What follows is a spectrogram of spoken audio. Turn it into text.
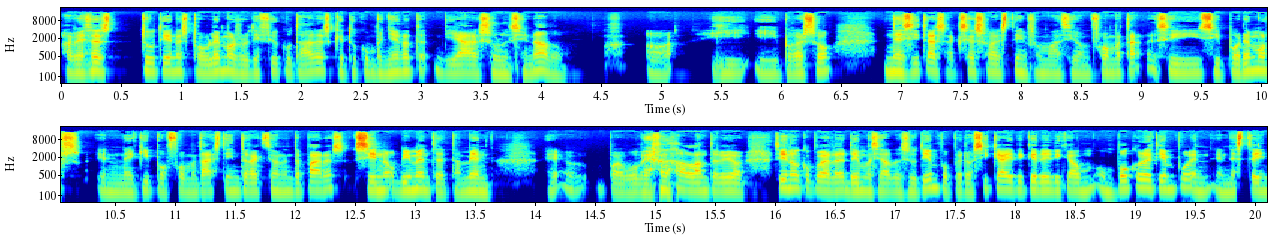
a veces tú tienes problemas o dificultades que tu compañero ya ha solucionado. Y, por eso necesitas acceso a esta información. si, si podemos en equipo fomentar esta interacción entre pares, sin obviamente también, eh, para volver al anterior, sin ocupar demasiado de su tiempo, pero sí que hay que dedicar un, poco de tiempo en, en este,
